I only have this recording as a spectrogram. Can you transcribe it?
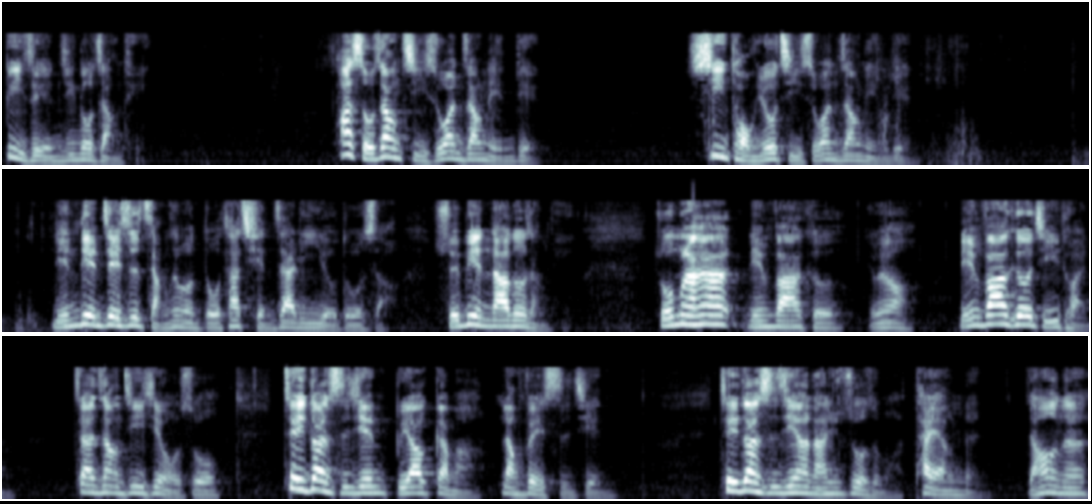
闭着眼睛都涨停，他手上几十万张连电，系统有几十万张连电，连电这次涨这么多，它潜在利益有多少？随便拉都涨停。我们来看联发科有没有？联发科集团站上季线，我说这一段时间不要干嘛浪费时间，这段时间要拿去做什么？太阳能。然后呢，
